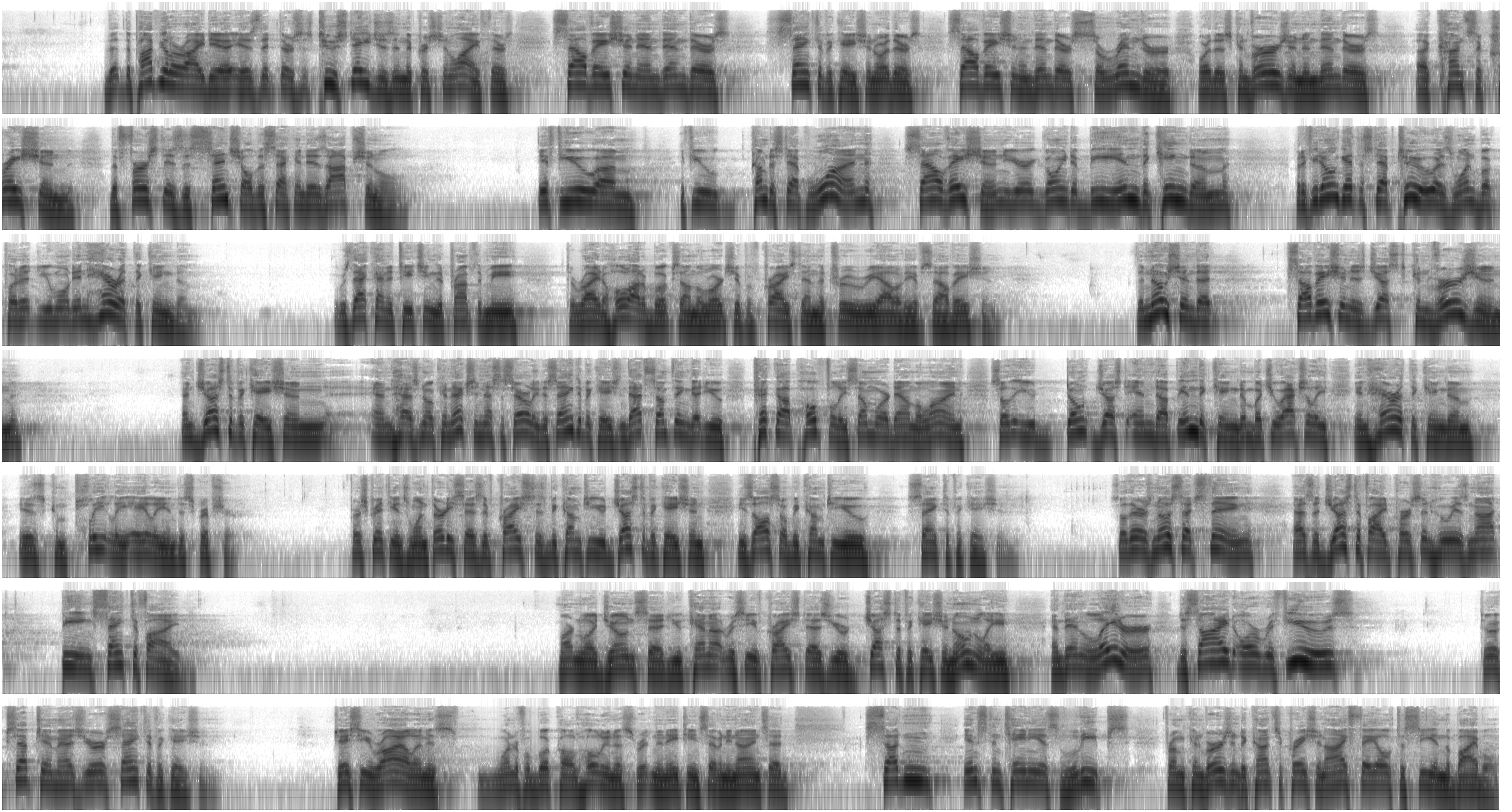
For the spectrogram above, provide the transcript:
The, the popular idea is that there's two stages in the Christian life. There's salvation and then there's sanctification, or there's salvation and then there's surrender, or there's conversion and then there's uh, consecration. The first is essential, the second is optional. If you, um, if you come to step one, salvation, you're going to be in the kingdom. But if you don't get to step two, as one book put it, you won't inherit the kingdom. It was that kind of teaching that prompted me to write a whole lot of books on the Lordship of Christ and the true reality of salvation. The notion that salvation is just conversion and justification and has no connection necessarily to sanctification. That's something that you pick up hopefully somewhere down the line so that you don't just end up in the kingdom, but you actually inherit the kingdom is completely alien to scripture. 1 Corinthians 1.30 says, if Christ has become to you justification, he's also become to you sanctification. So there is no such thing as a justified person who is not being sanctified. Martyn Lloyd-Jones said, You cannot receive Christ as your justification only, and then later decide or refuse to accept Him as your sanctification. J.C. Ryle, in his wonderful book called Holiness, written in 1879, said, Sudden, instantaneous leaps from conversion to consecration I fail to see in the Bible.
